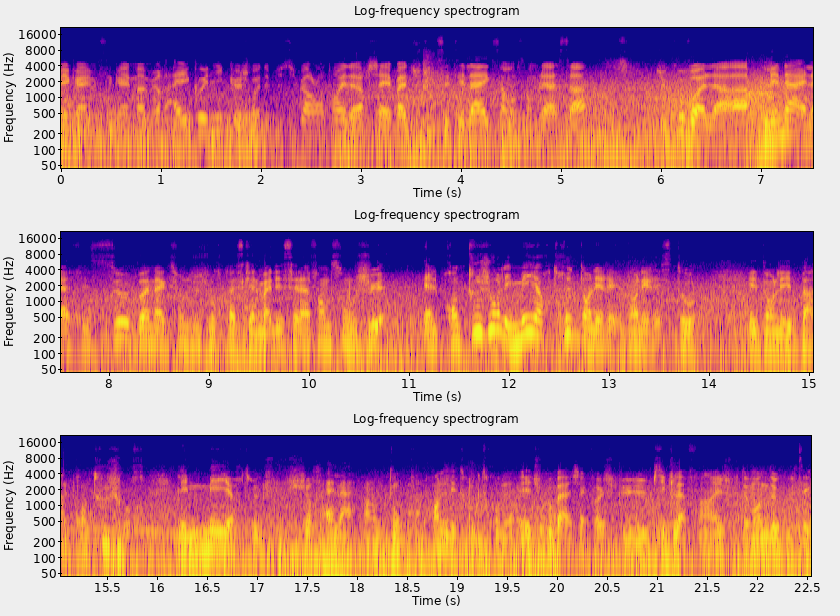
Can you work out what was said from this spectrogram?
Mais quand même, c'est quand même un mur iconique que je vois depuis super longtemps et d'ailleurs je savais pas du tout que c'était là et que ça ressemblait à ça. Du coup voilà, Léna elle a fait the bonne action du jour parce qu'elle m'a laissé la fin de son jus. Elle prend toujours les meilleurs trucs dans les, restos et dans les bars. Elle prend toujours les meilleurs trucs, je vous jure, elle a un don pour prendre les trucs trop bons. Et du coup bah à chaque fois je lui pique la faim et je lui demande de goûter.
